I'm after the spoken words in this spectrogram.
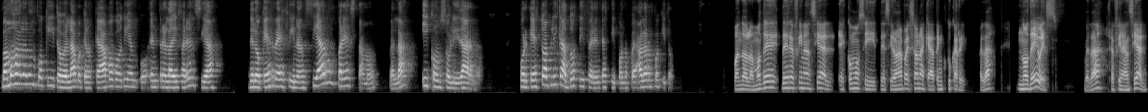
vamos a hablar un poquito, ¿verdad? Porque nos queda poco tiempo entre la diferencia de lo que es refinanciar un préstamo, ¿verdad? Y consolidarlo. Porque esto aplica a dos diferentes tipos. ¿Nos puedes hablar un poquito? Cuando hablamos de, refinanciar, es como si decir a una persona quédate en tu carril, ¿verdad? No debes, ¿verdad? Refinanciar.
